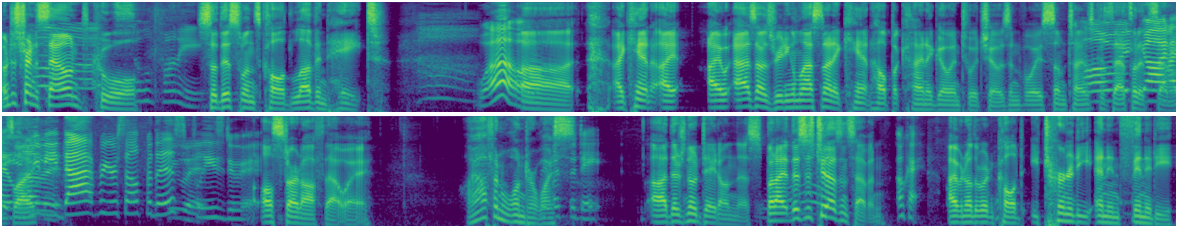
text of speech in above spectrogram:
I'm just trying to sound Oh, cool. So funny. So this one's called Love and Hate. Whoa. Uh, I can't. I. I, as I was reading them last night, I can't help but kind of go into a chosen voice sometimes because oh that's my what it God, sounds if like. You need that for yourself for this? Do. Please do it. I'll start off that way. I often wonder why. What's s- the date? Uh, there's no date on this, but I, this is 2007. Okay. I have another one called Eternity and Infinity,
